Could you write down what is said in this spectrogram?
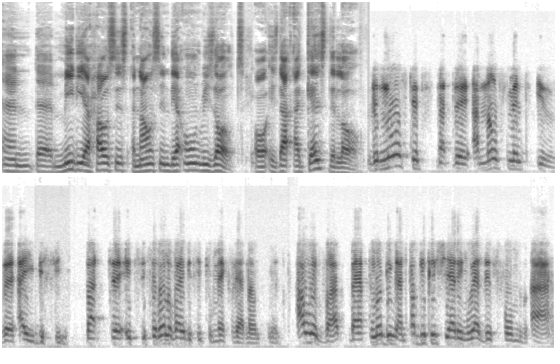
and the media houses announcing their own results? Or is that against the law? The law states that the announcement is the IEBC but uh, it's, it's the role of IEBC to make the announcement. However, by uploading and publicly sharing where these forms are,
